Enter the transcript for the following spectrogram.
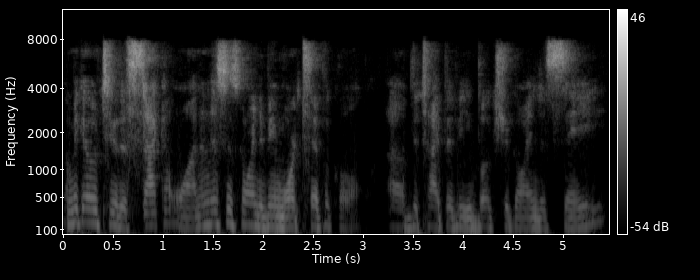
Let me go to the second one, and this is going to be more typical of the type of ebooks you're going to see.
